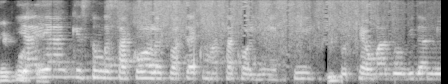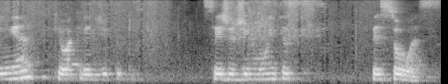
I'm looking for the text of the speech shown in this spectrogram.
É e aí a questão da sacola, eu estou até com uma sacolinha aqui, porque é uma dúvida minha, que eu acredito que seja de muitas pessoas.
